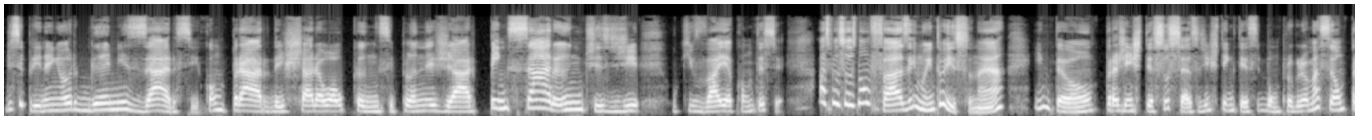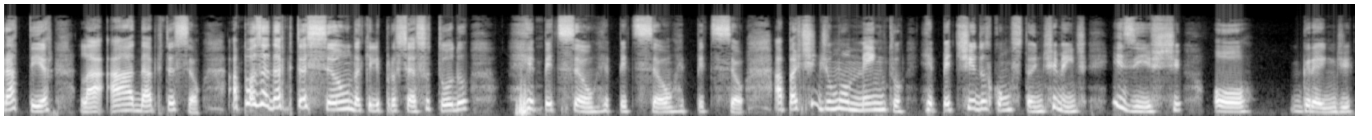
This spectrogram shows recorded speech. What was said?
disciplina em organizar-se, comprar, deixar ao alcance, planejar, pensar antes de o que vai acontecer. As pessoas não fazem muito isso, né? Então, para a gente ter sucesso, a gente tem que ter esse bom programação para ter lá a adaptação. Após a adaptação daquele processo todo, repetição, repetição, repetição. A partir de um momento repetido constantemente, existe o grande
